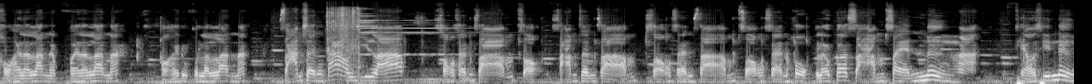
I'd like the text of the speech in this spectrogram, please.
ขอให้ลั่นๆนะขอให้ลั่นๆนะขอให้ทุกคนลั่นๆนะสามแสนเก้ายีราฟสองแสนสามสองสามแสนสามสองแสนสามสองแสนหกแล้วก็สามแสนหนึ่งอะ แถวที่หนึ่ง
